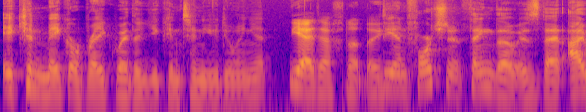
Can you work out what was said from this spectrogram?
it can make or break whether you continue doing it. Yeah, definitely. The unfortunate thing, though, is that I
